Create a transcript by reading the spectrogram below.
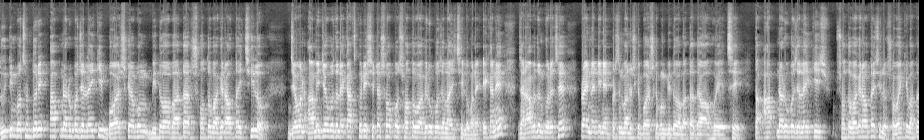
দুই তিন বছর ধরে আপনার উপজেলায় কি বয়স্ক এবং বিধবা ভাতার শতভাগের আওতায় ছিল? যেমন আমি যে উপজেলায় কাজ করি, সেটা শতভাগের উপজেলায় ছিল। মানে এখানে যারা আবেদন করেছে, প্রায় নাইনটি নাইন পার্সেন্ট মানুষকে বয়স্ক এবং বিধবা ভাতা দেওয়া হয়েছে। তো আপনার উপজেলায় কি শতভাগের আওতায় ছিল? সবাইকে ভাতা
